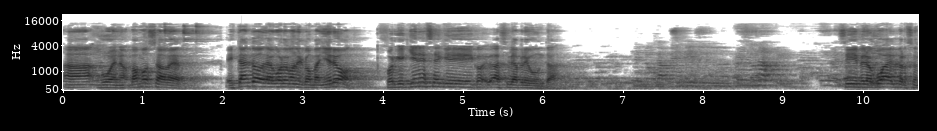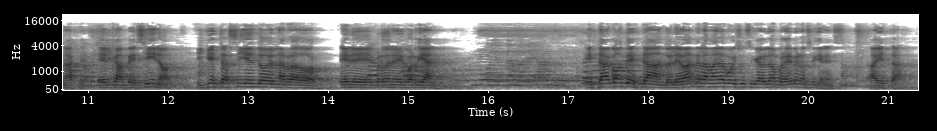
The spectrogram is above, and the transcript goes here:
Ah, bueno, vamos a ver. ¿Están todos de acuerdo con el compañero? Porque ¿quién es el que hace la pregunta? Sí, pero ¿cuál personaje? El campesino. ¿Y qué está haciendo el narrador? El, eh, perdón, el guardián. Está contestando. Levanten la mano porque yo sé que hablan por ahí, pero no sé quién es. Ahí está.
